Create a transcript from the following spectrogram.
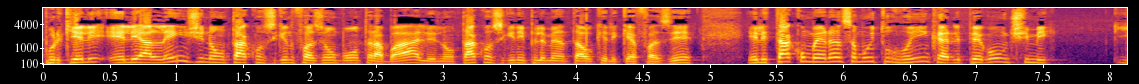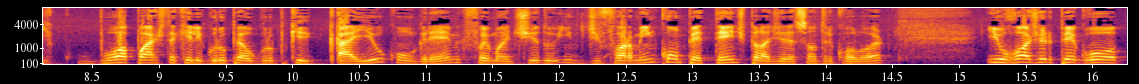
Porque ele, ele, além de não estar conseguindo fazer um bom trabalho, ele não está conseguindo implementar o que ele quer fazer, ele está com uma herança muito ruim, cara. Ele pegou um time. E boa parte daquele grupo é o grupo que caiu com o Grêmio, que foi mantido de forma incompetente pela direção tricolor. E o Roger pegou.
